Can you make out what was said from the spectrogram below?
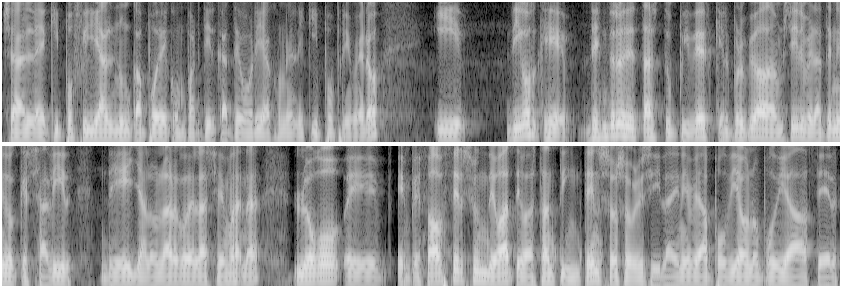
sea, el equipo filial nunca puede compartir categoría con el equipo primero. Y digo que dentro de esta estupidez que el propio Adam Silver ha tenido que salir de ella a lo largo de la semana, luego eh, empezó a hacerse un debate bastante intenso sobre si la NBA podía o no podía hacer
